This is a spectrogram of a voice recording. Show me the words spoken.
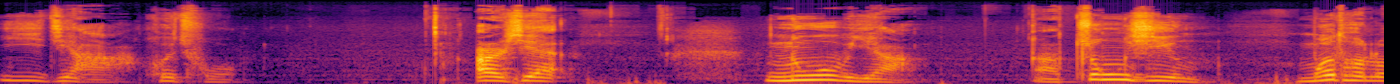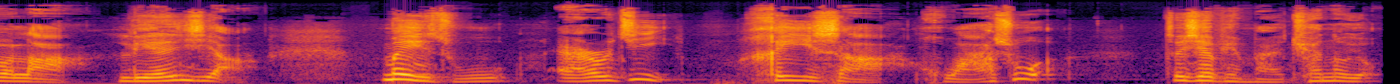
一加会出，二线努比亚啊，中兴、摩托罗拉、联想、魅族、LG、黑鲨、华硕这些品牌全都有，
